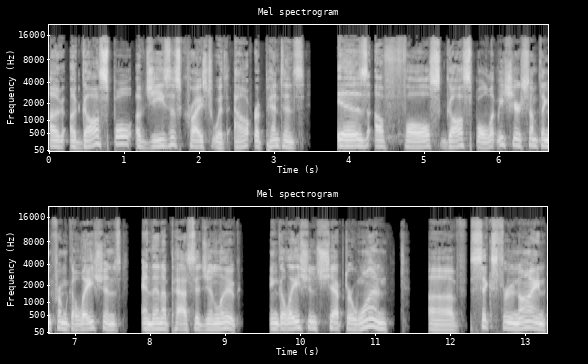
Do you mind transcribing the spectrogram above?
a, a gospel of Jesus Christ without repentance is a false gospel. Let me share something from Galatians and then a passage in Luke. In Galatians chapter 1, uh, 6 through 9,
